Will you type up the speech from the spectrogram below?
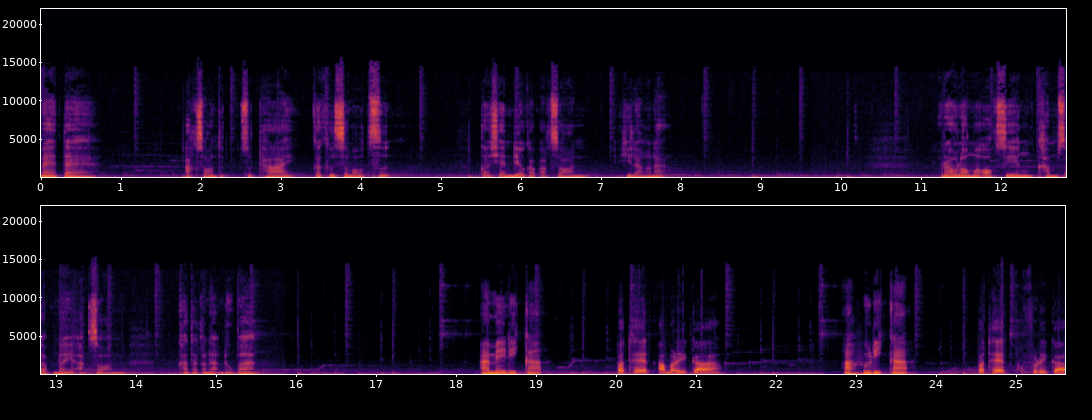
แม้แต่อักษรสุดท้ายก็คือสมอซึก็เช่นเดียวกับอักษรฮิลังนะ เราลองมาออกเสียงคำศัพท์ในอักษรคาตาคานะดูบ้าง อเมริกา ประเทศอเมริกาแอฟริกา ประเทศแอฟริกา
